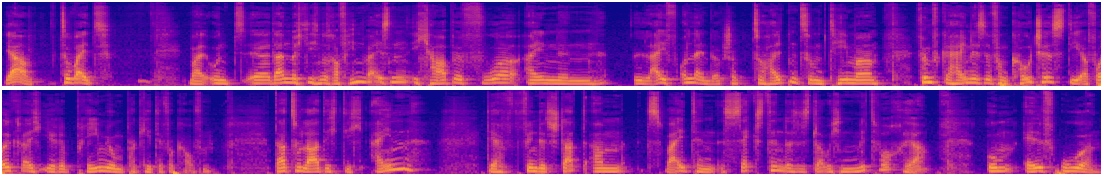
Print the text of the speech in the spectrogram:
Ja, soweit mal. Und äh, dann möchte ich noch darauf hinweisen, ich habe vor, einen Live-Online-Workshop zu halten zum Thema fünf Geheimnisse von Coaches, die erfolgreich ihre Premium-Pakete verkaufen. Dazu lade ich dich ein. Der findet statt am 2.6., das ist glaube ich ein Mittwoch, ja, um 11 Uhr.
